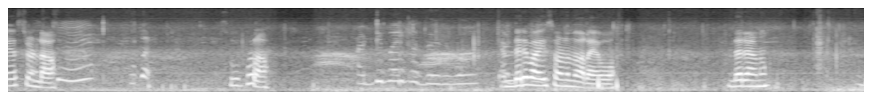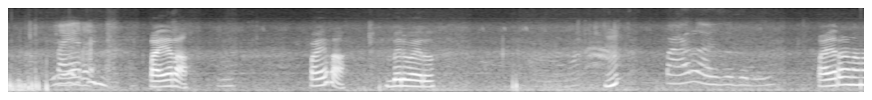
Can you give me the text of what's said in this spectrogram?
ടേസ്റ്റ് ഉണ്ടോ സൂപ്പറാ. എന്തൊരു പായസമാണെന്ന് പറയാവോ? എന്തരാണ്? പയറ്. പയറാ? എന്തൊരു പയറ്? പയറാണോ?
